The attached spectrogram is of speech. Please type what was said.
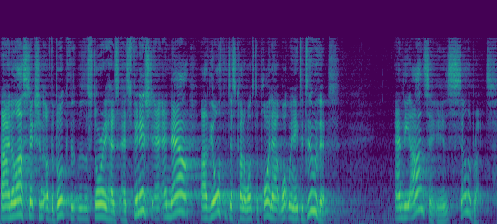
Uh, in the last section of the book, the, the story has, has finished, and now uh, the author just kind of wants to point out what we need to do with it. And the answer is celebrate.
